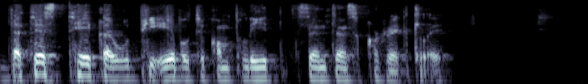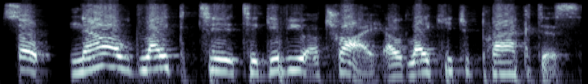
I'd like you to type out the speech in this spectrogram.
the test taker would be able to complete the sentence correctly. So now I would like to, to give you a try. I would like you to practice.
